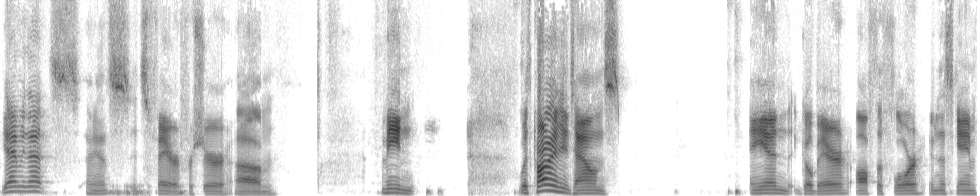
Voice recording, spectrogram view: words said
Yeah, I mean that's, I mean it's it's fair for sure. Um, I mean, with Karl-Anthony Towns and Gobert off the floor in this game,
